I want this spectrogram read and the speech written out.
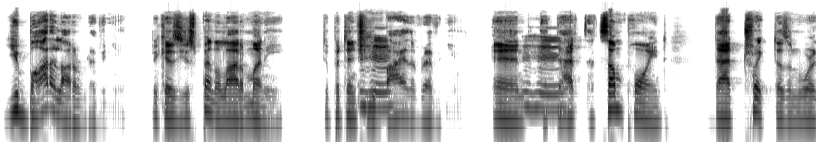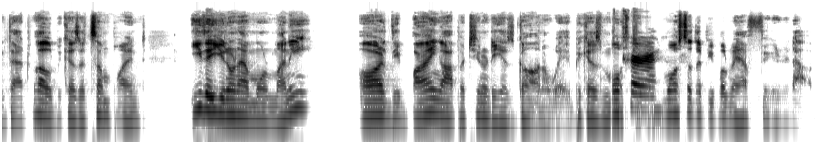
you bought a lot of revenue because you spent a lot of money to potentially mm-hmm. buy the revenue, and mm-hmm. that at some point that trick doesn't work that well because at some point either you don't have more money or the buying opportunity has gone away because most of, most of the people may have figured it out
